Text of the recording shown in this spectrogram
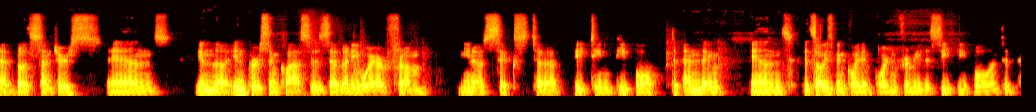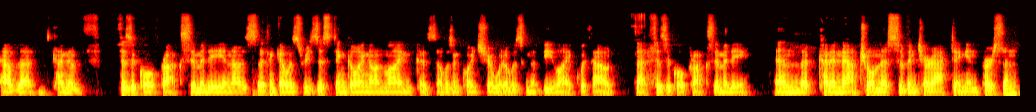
at both centers, and in the in person classes, have anywhere from you know six to 18 people depending and it's always been quite important for me to see people and to have that kind of physical proximity. And I was, I think I was resisting going online because I wasn't quite sure what it was going to be like without that physical proximity and the kind of naturalness of interacting in person.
